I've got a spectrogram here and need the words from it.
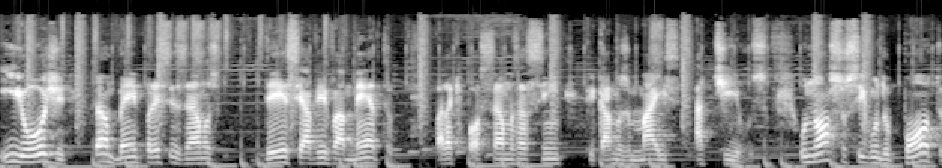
E hoje também precisamos desse avivamento para que possamos assim ficarmos mais ativos. O nosso segundo ponto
